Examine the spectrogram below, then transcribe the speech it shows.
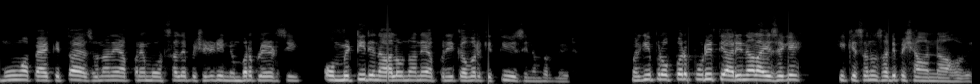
ਮੂੰਹ ਮਾ ਪੈਕ ਕੀਤਾ ਹੋਇਆ ਸੀ ਉਹਨਾਂ ਨੇ ਆਪਣੇ ਮੋਟਰਸਾਈਕਲ ਦੇ ਪਿੱਛੇ ਜਿਹੜੀ ਨੰਬਰ ਪਲੇਟ ਸੀ ਉਹ ਮਿੱਟੀ ਦੇ ਨਾਲ ਉਹਨਾਂ ਨੇ ਆਪਣੀ ਕਵਰ ਕੀਤੀ ਹੋਈ ਸੀ ਨੰਬਰ ਪਲੇਟ ਮਤਲਬ ਕਿ ਪ੍ਰੋਪਰ ਪੂਰੀ ਤਿਆਰੀ ਨਾਲ ਆਏ ਸੀਗੇ ਕਿ ਕਿਸੇ ਨੂੰ ਸਾਡੀ ਪਛਾਣ ਨਾ ਹੋਵੇ।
